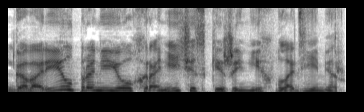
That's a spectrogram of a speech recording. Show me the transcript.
Говорил про нее хронический жених Владимир.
